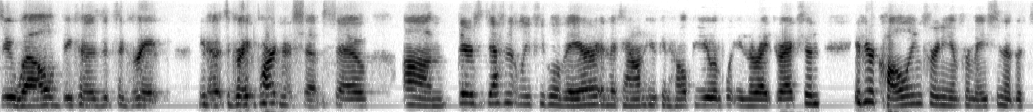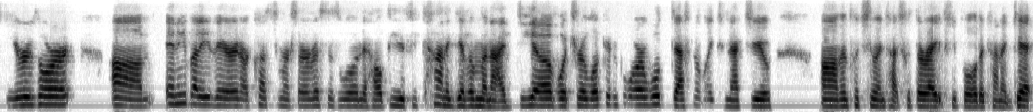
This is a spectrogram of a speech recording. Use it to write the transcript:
do well because it's a great, you know, it's a great partnership. So um, there's definitely people there in the town who can help you and put you in the right direction. If you're calling for any information at the ski resort, um, anybody there in our customer service is willing to help you. If you kind of give them an idea of what you're looking for, we'll definitely connect you um, and put you in touch with the right people to kind of get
